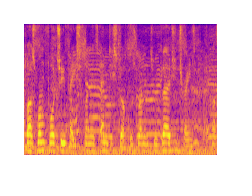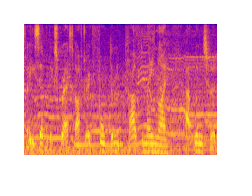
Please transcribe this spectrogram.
Class 142 pace when its empty stock was run into a Virgin Trains Class 87 Express after it fouled the, main line at Winsford,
